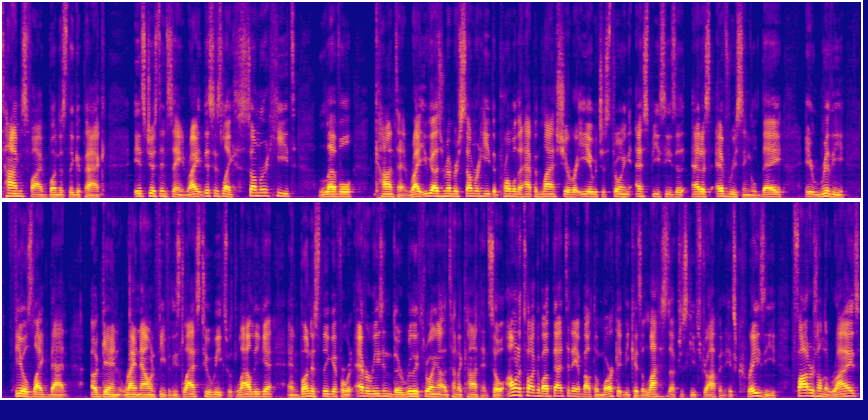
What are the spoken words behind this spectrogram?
times 5 Bundesliga pack. It's just insane, right? This is like summer heat level content, right? You guys remember Summer Heat, the promo that happened last year where EA was just throwing SBCs at us every single day. It really feels like that again right now in FIFA. These last two weeks with La Liga and Bundesliga, for whatever reason, they're really throwing out a ton of content. So I want to talk about that today about the market because a lot of stuff just keeps dropping. It's crazy. Fodder's on the rise.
